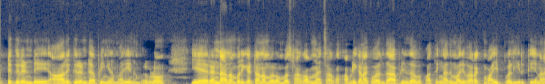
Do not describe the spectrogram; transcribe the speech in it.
எட்டுக்கு ரெண்டு ஆறுக்கு ரெண்டு அப்படிங்கிற மாதிரியே நம்பர்களும் ஏ ரெண்டாம் நம்பருக்கு எட்டாம் நம்பர் ரொம்ப ஸ்ட்ராங்காகவும் மேட்ச் ஆகும். அப்படி கணக்கு வருதா அப்படின்னு அப்போ பார்த்துங்க அது மாதிரி வரக்கும் வாய்ப்புகள் இருக்குது ஏன்னா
